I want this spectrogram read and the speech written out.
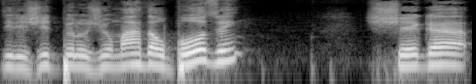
dirigido pelo Gilmar Dalpozo, hein? Chega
